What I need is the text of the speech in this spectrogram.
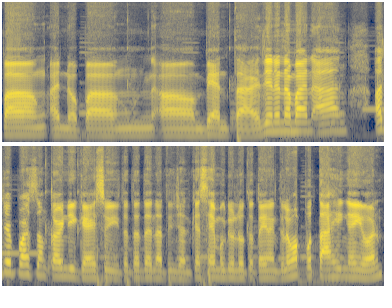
pang ano pang um, benta. Diyan na naman ang other parts ng carne guys. So itatanda natin diyan kasi magluluto tayo ng dalawang putahe ngayon.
